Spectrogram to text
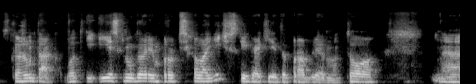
скажем так, вот если мы говорим про психологические какие-то проблемы, то э,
